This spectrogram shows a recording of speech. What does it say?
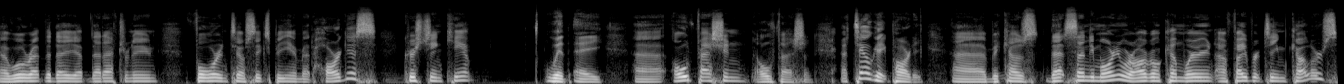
Uh, we'll wrap the day up that afternoon, 4 until 6 p.m. at Hargis Christian Camp with a uh, old fashioned old fashioned a tailgate party uh, because that Sunday morning we're all going to come wearing our favorite team colors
